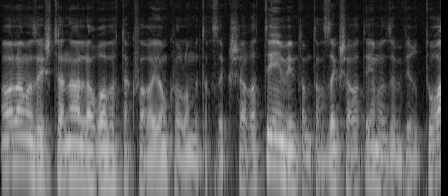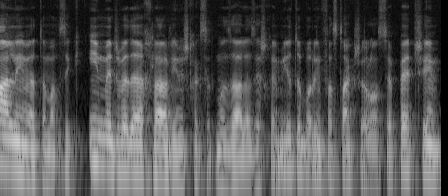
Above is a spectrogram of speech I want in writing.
העולם הזה השתנה, לרוב אתה כבר היום כבר לא מתחזק שרתים, ואם אתה מתחזק שרתים אז הם וירטואליים, ואתה מחזיק image בדרך כלל, ואם יש לך קצת מזל אז יש לך immutable infrastructure, לא עושה פאצ'ים.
